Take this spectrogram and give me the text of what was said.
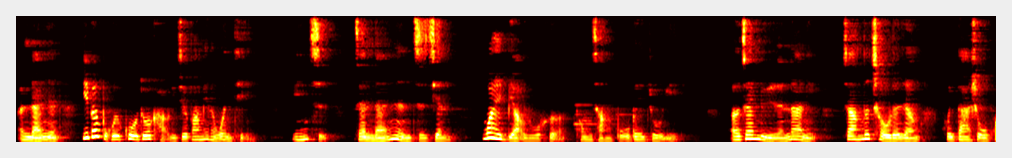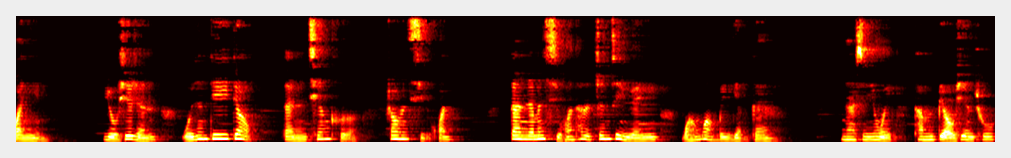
而男人一般不会过多考虑这方面的问题，因此在男人之间，外表如何通常不被注意，而在女人那里。长得丑的人会大受欢迎，有些人为人低调，待人谦和，招人喜欢。但人们喜欢他的真正原因，往往被掩盖了。那是因为他们表现出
